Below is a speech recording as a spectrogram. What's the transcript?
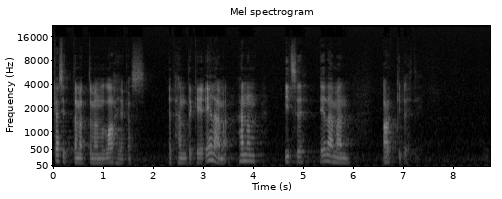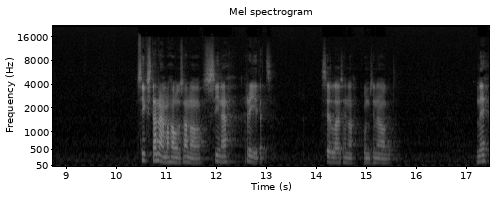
käsittämättömän lahjakas, että hän tekee elämän. Hän on itse elämän arkkitehti. Siksi tänään mä haluan sanoa, sinä riität sellaisena kuin sinä olet. Ne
